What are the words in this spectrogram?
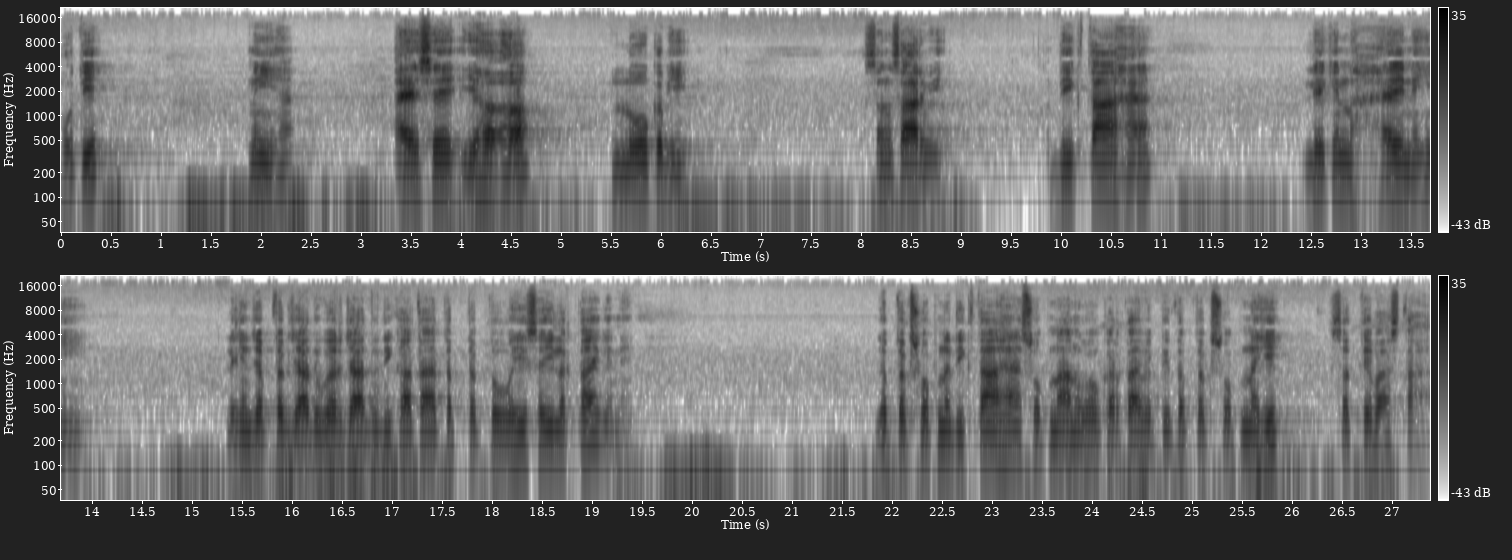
होती नहीं है। ऐसे यह लोक भी, संसार भी, दिखता है लेकिन है नहीं। लेकिन जब तक जादूगर जादू दिखाता है, तब तक तो वही सही लगता है कि नहीं? जब तक स्वप्न दिखता है, स्वप्न अनुभव करता है व्यक्ति, तब तक स्वप्न ही सत्य भासता है।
